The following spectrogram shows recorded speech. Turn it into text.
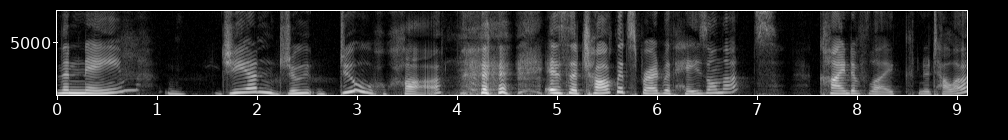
the name Gianduja is the chocolate spread with hazelnuts, kind of like Nutella.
